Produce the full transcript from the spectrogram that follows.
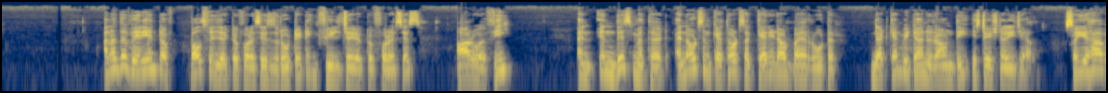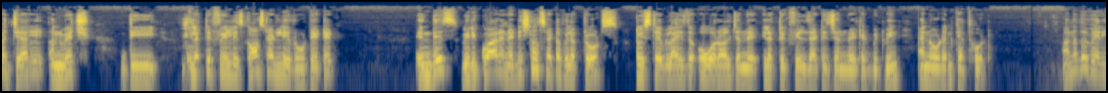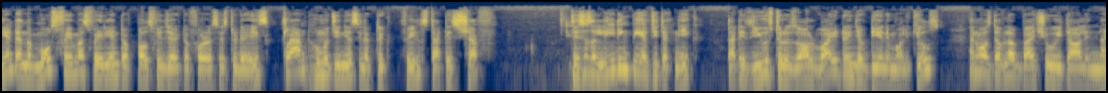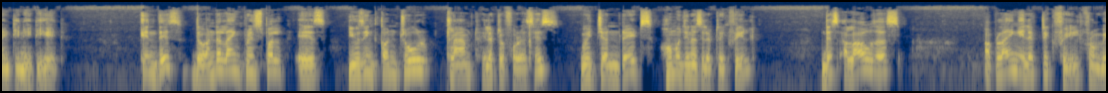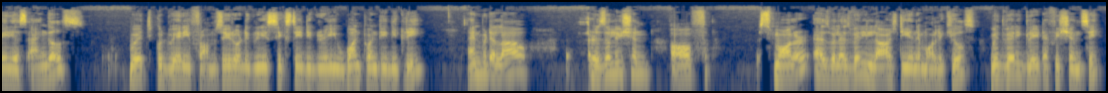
Another variant of pulse field electrophoresis is rotating field electrophoresis, ROFE, and in this method, anodes and cathodes are carried out by a rotor that can be turned around the stationary gel. So you have a gel on which the electric field is constantly rotated. In this, we require an additional set of electrodes to stabilize the overall electric field that is generated between anode and cathode. Another variant and the most famous variant of pulse field electrophoresis today is clamped homogeneous electric fields that is CHEF. This is a leading PFG technique that is used to resolve wide range of DNA molecules and was developed by Chu et al. in 1988. In this, the underlying principle is using contour clamped electrophoresis which generates homogeneous electric field. This allows us applying electric field from various angles which could vary from 0 degree, 60 degree, 120 degree and would allow resolution of smaller as well as very large DNA molecules with very great efficiency.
